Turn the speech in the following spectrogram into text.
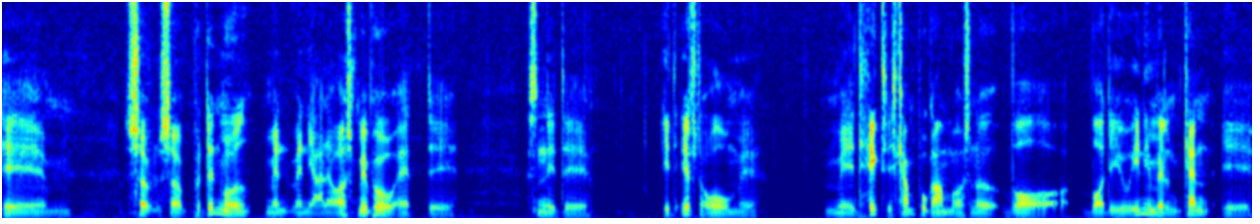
Øh, så, så på den måde, men, men jeg er da også med på, at øh, sådan et, øh, et efterår med, med et hektisk kampprogram og sådan noget, hvor, hvor det jo indimellem kan... Øh,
